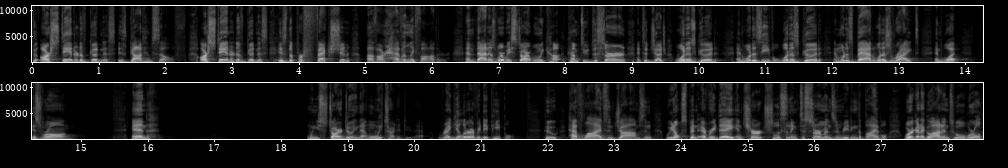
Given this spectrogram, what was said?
the, our standard of goodness is God Himself. Our standard of goodness is the perfection of our Heavenly Father. And that is where we start when we co- come to discern and to judge what is good and what is evil, what is good and what is bad, what is right and what is wrong. And when you start doing that, when we try to do that, regular everyday people who have lives and jobs, and we don't spend every day in church listening to sermons and reading the Bible. We're going to go out into a world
